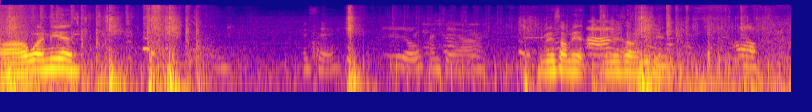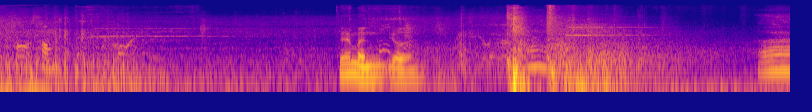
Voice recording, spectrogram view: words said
啊，外面。没谁？有安杰啊。那边上面，那边上面不行。哦，冲！这边门有人。哎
